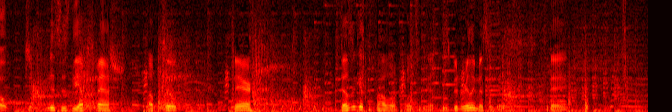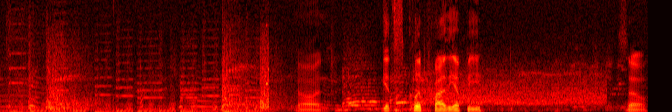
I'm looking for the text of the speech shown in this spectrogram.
Oh, misses the up smash, up tilt, nair. Doesn't get the follow up once again. He's been really missing those today. And gets clipped by the FB. So,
